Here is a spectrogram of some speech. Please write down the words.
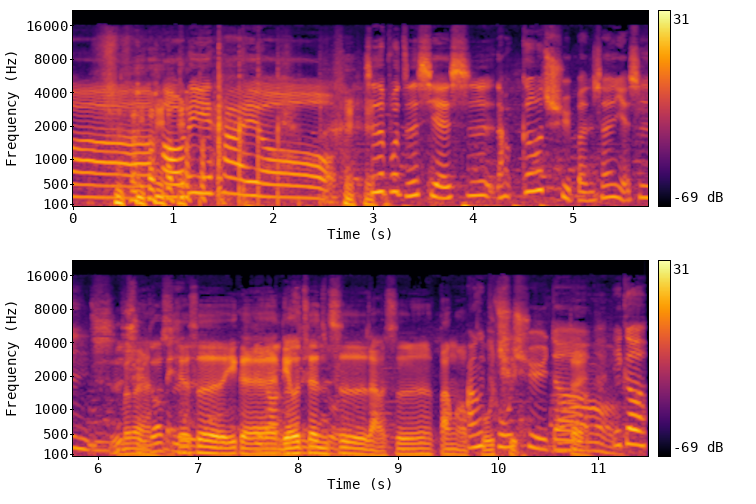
哇，好厉害哦！其实不止写诗，然后歌曲本身也是你词曲都是就是一个刘正志老师帮我帮谱谱曲，曲的对一个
